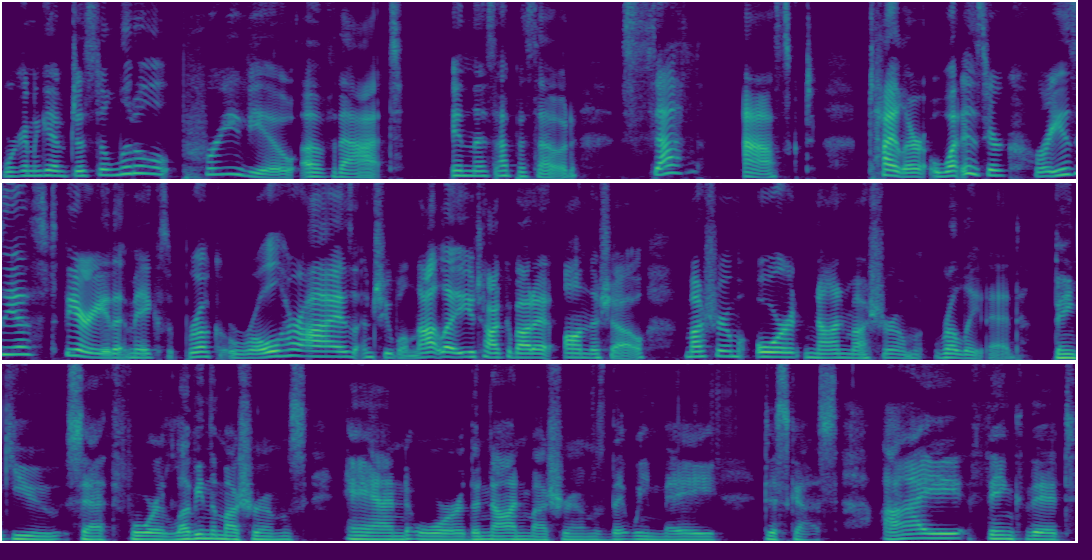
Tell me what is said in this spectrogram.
we're going to give just a little preview of that in this episode. Seth asked, Tyler, what is your craziest theory that makes Brooke roll her eyes and she will not let you talk about it on the show? Mushroom or non mushroom related? thank you, Seth, for loving the mushrooms and or the non-mushrooms that we may discuss. I think that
